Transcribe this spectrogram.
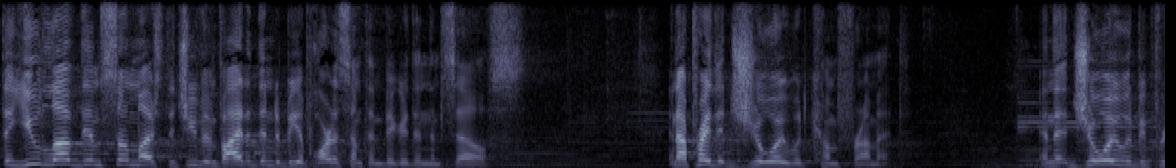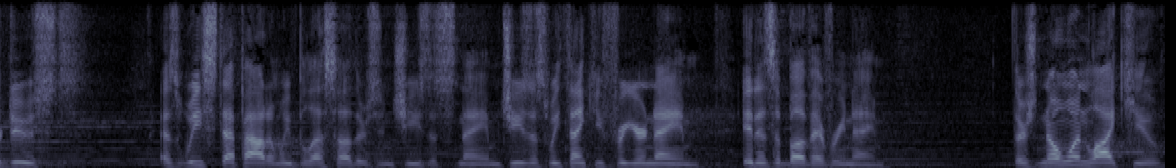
that you love them so much that you've invited them to be a part of something bigger than themselves. And I pray that joy would come from it and that joy would be produced as we step out and we bless others in Jesus' name. Jesus, we thank you for your name. It is above every name. There's no one like you,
